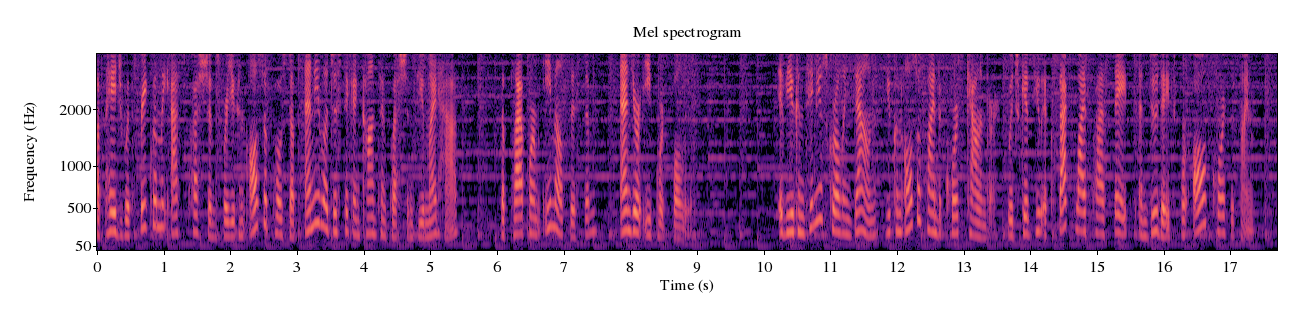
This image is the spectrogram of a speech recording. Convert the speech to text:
a page with frequently asked questions where you can also post up any logistic and content questions you might have, the platform email system, and your ePortfolio. If you continue scrolling down, you can also find the course calendar, which gives you exact live class dates and due dates for all course assignments.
